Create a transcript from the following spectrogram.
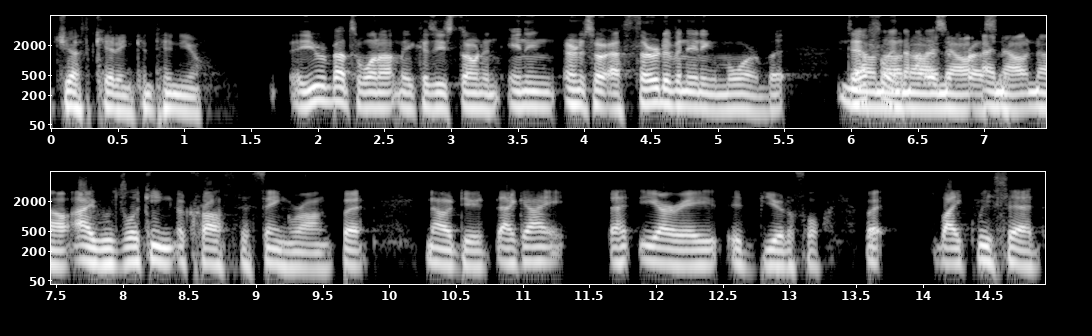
Just kidding. Continue you were about to one up me because he's thrown an inning or sorry, a third of an inning more, but definitely no, no, not no, as I know, impressive. I know, no. I was looking across the thing wrong, but no, dude, that guy, that ERA is beautiful. But like we said,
